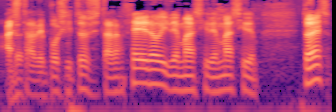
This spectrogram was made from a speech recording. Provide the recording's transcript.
hasta depósitos están en cero y demás y demás y demás. Entonces,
